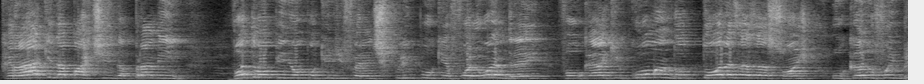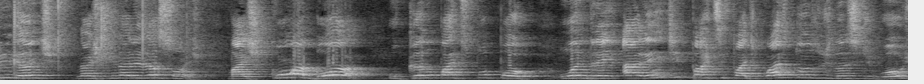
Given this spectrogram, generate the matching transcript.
Craque da partida, para mim, Vou ter uma opinião um pouquinho diferente, explico porque foi o Andrei, foi o cara que comandou todas as ações, o Cano foi brilhante nas finalizações, mas com a bola o Cano participou pouco. O Andrei, além de participar de quase todos os lances de gols,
